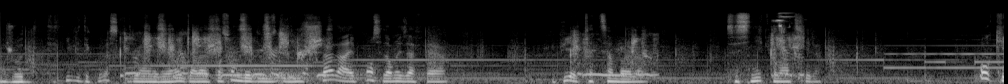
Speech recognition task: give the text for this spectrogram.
On joue au détective et découvert ce qui lui est arrivé. Regarde, attention de du chat, la réponse est dans mes affaires. Et puis il y a 4 symboles. C'est signé Clémentine. Ok,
